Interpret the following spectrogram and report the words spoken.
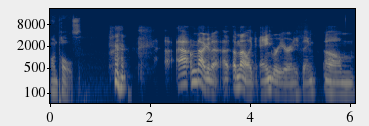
on polls. I, am not gonna. I, am not like angry or anything. Um,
